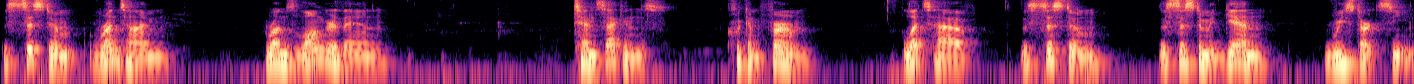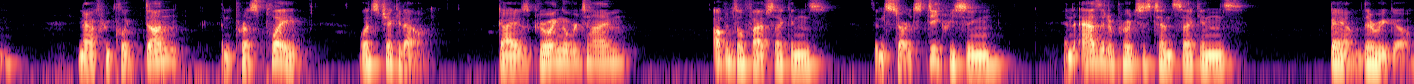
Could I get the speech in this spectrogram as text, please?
the system runtime runs longer than 10 seconds, click confirm. Let's have the system, the system again, restart scene. Now if we click done and press play, let's check it out. Gaia is growing over time, up until 5 seconds, then starts decreasing, and as it approaches 10 seconds, bam, there we go.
